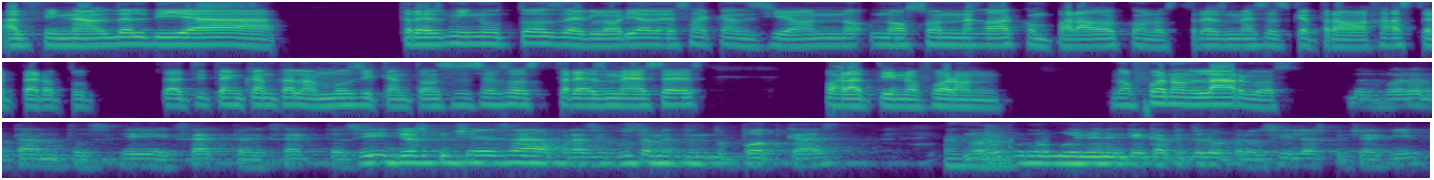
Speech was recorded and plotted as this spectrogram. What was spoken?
al final del día tres minutos de gloria de esa canción no, no son nada comparado con los tres meses que trabajaste, pero tú, a ti te encanta la música, entonces esos tres meses para ti no fueron, no fueron largos. No fueron tantos, sí, exacto, exacto. Sí, yo escuché esa frase justamente en tu podcast. No recuerdo muy bien en qué capítulo, pero sí la escuché aquí.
